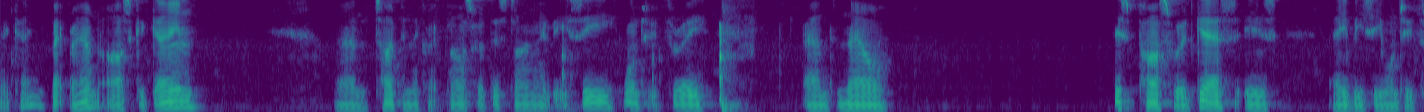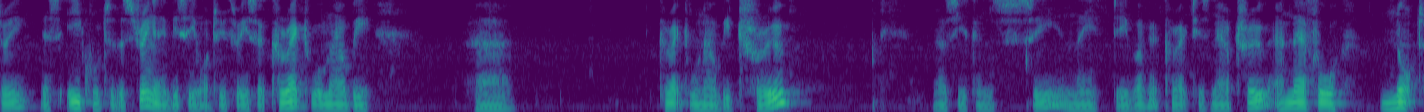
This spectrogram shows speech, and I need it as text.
Okay, background, ask again, and type in the correct password this time, ABC123, and now this password guess is ABC123. This equal to the string ABC123, so correct will now be uh, correct will now be true. As you can see in the debugger, correct is now true, and therefore not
